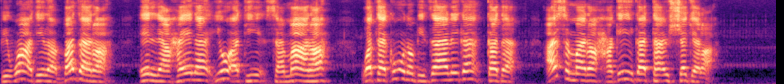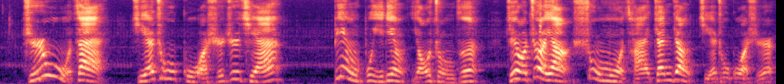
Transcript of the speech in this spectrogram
بوعد البذرة إلا حين يؤتي ثمرة وتكون بذلك قد أثمر حقيقة الشجرة。植物在结出果实之前，并不一定有种子，只有这样，树木才真正结出果实。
